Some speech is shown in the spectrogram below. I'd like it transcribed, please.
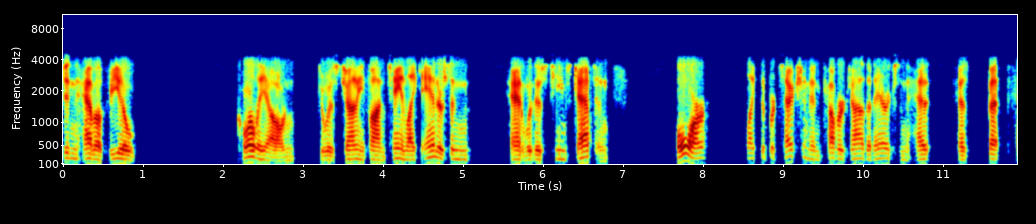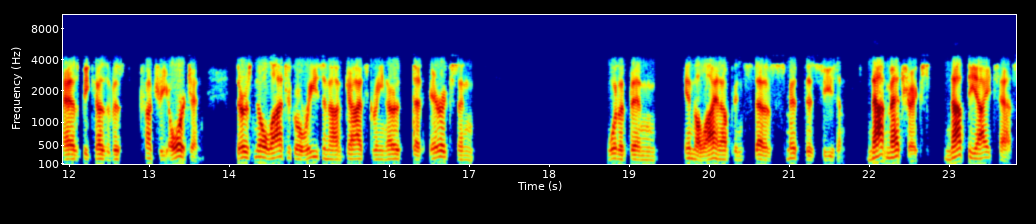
didn't have a Vito Corleone to his Johnny Fontane like Andersson had with his team's captain, or like the protection and cover Jonathan Ericsson has has has because of his country origin. There is no logical reason on God's green earth that Ericsson would have been in the lineup instead of Smith this season. Not metrics, not the eye test,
